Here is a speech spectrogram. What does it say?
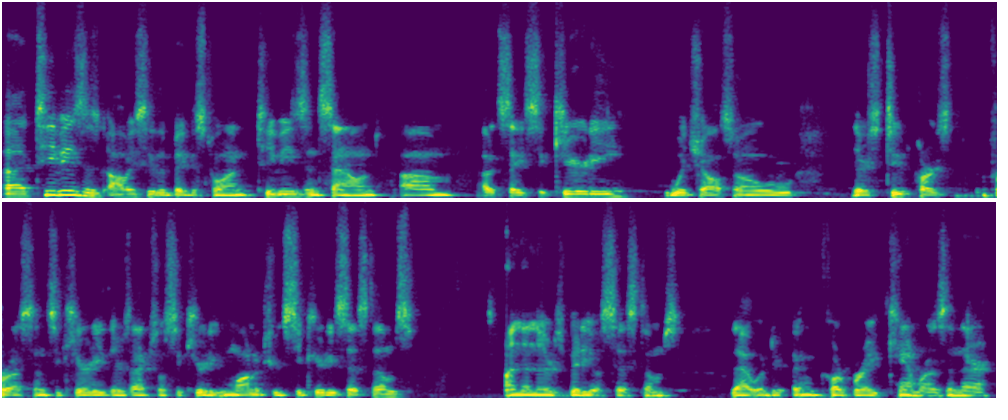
uh, tvs is obviously the biggest one. Tvs and sound. Um, i would say security which also there's two parts for us in security. There's actual security monitored security systems and then there's video systems that would incorporate cameras in there.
